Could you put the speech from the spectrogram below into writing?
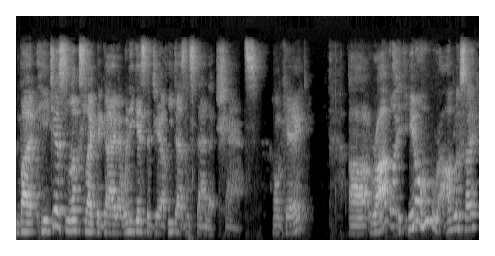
but he just looks like the guy that when he gets to jail, he doesn't stand a chance. Okay? Uh, Rob, you know who Rob looks like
